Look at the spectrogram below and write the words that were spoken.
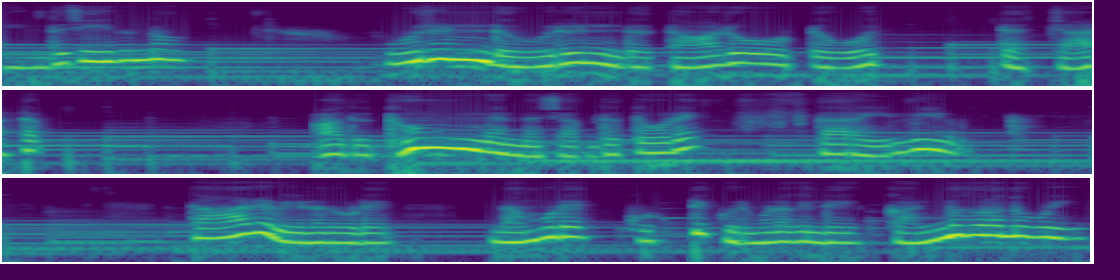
എന്തു ചെയ്തെന്നോ? ഉരുണ്ട് ഉരുണ്ട് താഴോട്ട് ഒറ്റ ചാട്ടം. അത് ധും എന്ന ശബ്ദത്തോടെ തറയിൽ വീണു. താഴെ വീണതോടെ നമ്മുടെ കുട്ടി കുരുമുളകിന്റെ കണ്ണു തുറന്നുപോയി.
